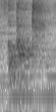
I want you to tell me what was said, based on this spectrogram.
Oh.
